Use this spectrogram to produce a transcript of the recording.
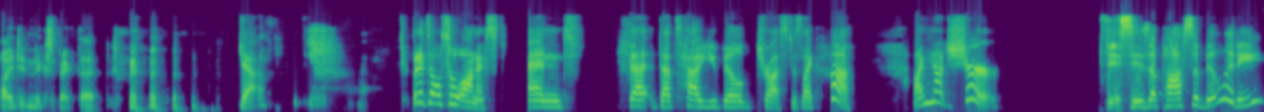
I didn't expect that. yeah. But it's also honest. And that that's how you build trust is like, huh, I'm not sure. This is a possibility.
